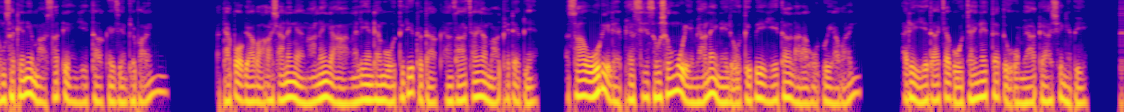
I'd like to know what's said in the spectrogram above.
30ရက်နေ့မှာစတင်ရေးသားခဲ့ခြင်းဖြစ်ပါတယ်။အထက်ပေါ်ပြပါအာရှနိုင်ငံ9နိုင်ငံဟာငလျင်တန်းကိုတိတိတတ်တာခန်းစားကြရမှာဖြစ်တဲ့ပြင်အစာအိုးတွေလည်းပျက်စီးဆုံးရှုံးမှုတွေများနိုင်တယ်လို့သိပေးရေးသားလာတာကိုတွေ့ရပါတယ်။အဲ့ဒီရေးသားချက်ကိုဂျိုင်းနဲ့တက်သူအများပြားရှိနေပြီးတ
